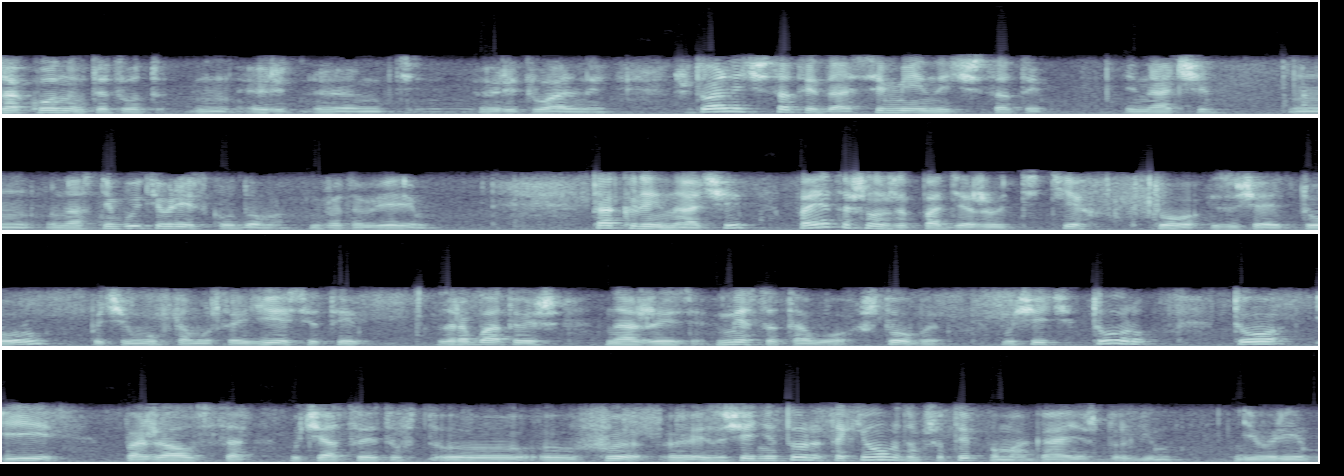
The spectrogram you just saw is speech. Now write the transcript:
законы вот этой вот э, ритуальной. Ритуальной чистоты, да, семейной чистоты. Иначе у нас не будет еврейского дома. Мы в это верим. Так или иначе, понятно, что нужно поддерживать тех, кто изучает Тору. Почему? Потому что если ты зарабатываешь на жизнь вместо того, чтобы учить Тору, то и пожалуйста, участвует в, в э, изучении Торы таким образом, что ты помогаешь другим евреям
